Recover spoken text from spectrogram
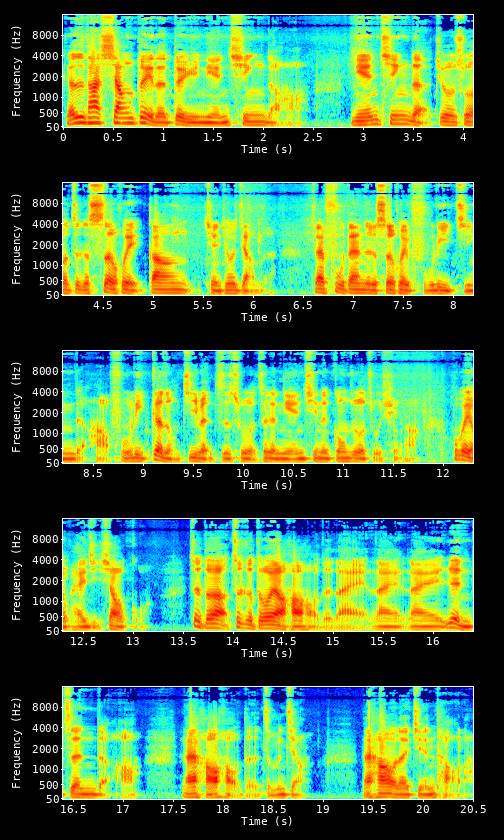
可是它相对的，对于年轻的哈，年轻的就是说这个社会，刚刚浅秋讲的，在负担这个社会福利金的哈，福利各种基本支出的这个年轻的工作族群啊，会不会有排挤效果？这都要这个都要好好的来来来认真的啊，来好好的怎么讲，来好好的检讨了。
